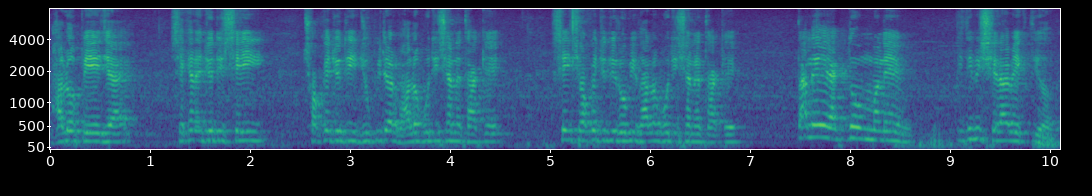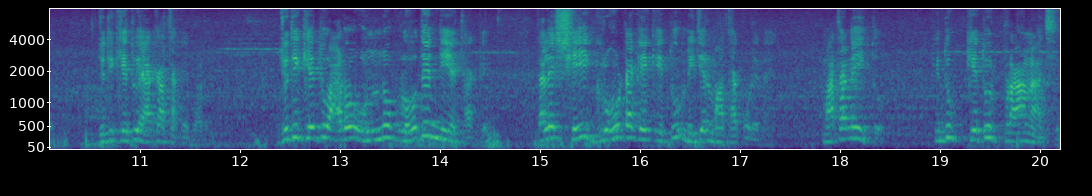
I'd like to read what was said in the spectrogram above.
ভালো পেয়ে যায়, সেখানে যদি সেই ছকে যদি জুপিটার ভালো পজিশানে থাকে, সেই ছকে যদি রবি ভালো পজিশানে থাকে, তাহলে একদম মানে পৃথিবীর সেরা ব্যক্তি হবে। যদি কেতু একা থাকে ঘরে, যদি কেতু আরও অন্য গ্রহদের নিয়ে থাকে, তাহলে সেই গ্রহটাকে কেতু নিজের মাথা করে নেয়। মাথা নেই তো, কিন্তু কেতুর প্রাণ আছে।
